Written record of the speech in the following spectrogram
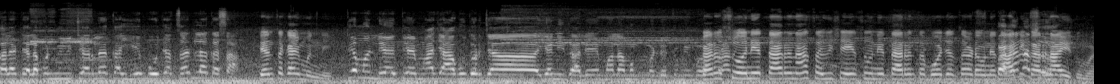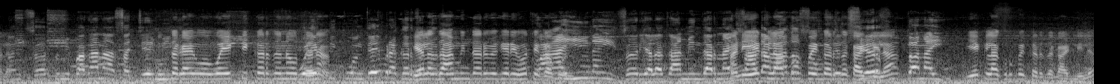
तलाट्याला पण मी विचारलं का हे बोजा चढला कसा त्यांचं काय म्हणणे ते म्हणले ते माझ्या अगोदरच्या यांनी झाले मला मग म्हणले तुम्ही कारण सोने तारण असा विषय आहे, सोने तारणचा बोजा चढवण्याचा बघा ना अधिकार सर. नाही तुम्हाला सर तुम्ही बघा ना सच्चे मी- तुमचं काही वैयक्तिक कर्ज नव्हतं वैयक्तिक ना कोणत्याही प्रकारचं याला कर्ज- जामीनदार वगैरे होते का कोण? काही नाही सर याला जामीनदार नाही आणि साधा एक लाख माझा रुपये कर्ज संस्थेत काढलेला? सुद्धा नाही एक लाख रुपये कर्ज काढलेलं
